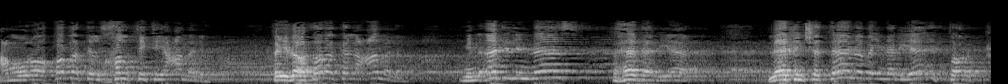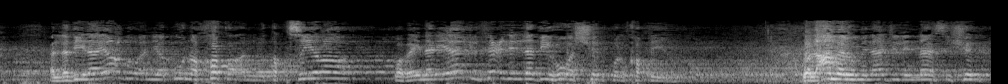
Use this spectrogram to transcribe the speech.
عن مراقبة الخلق في عمله. فإذا ترك العمل من أجل الناس فهذا رياء. لكن شتان بين رياء الترك الذي لا يعدو أن يكون خطأ وتقصيرا وبين رياء الفعل الذي هو الشرك الخفي والعمل من أجل الناس شرك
